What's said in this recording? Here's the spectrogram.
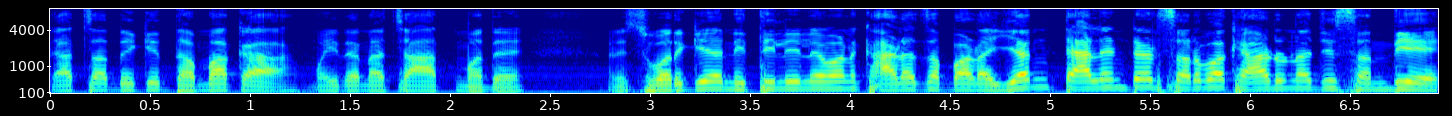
त्याचा देखील धमाका मैदानाच्या आतमध्ये. आणि स्वर्गीय नितीन इलेव्हन खेळाचा पाडा. यंग टॅलेंटेड सर्व खेळाडूंना जी संधी आहे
